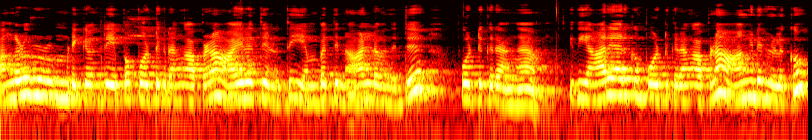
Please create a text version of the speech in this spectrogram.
மங்களூர் உடன்படிக்கை வந்துட்டு எப்போ போட்டுக்கிறாங்க அப்படின்னா ஆயிரத்தி எழுநூற்றி எண்பத்தி நாலில் வந்துட்டு போட்டுக்கிறாங்க. இது யார் யாருக்கும் போட்டுக்கிறாங்க அப்படின்னா ஆங்கிலேயர்களுக்கும்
